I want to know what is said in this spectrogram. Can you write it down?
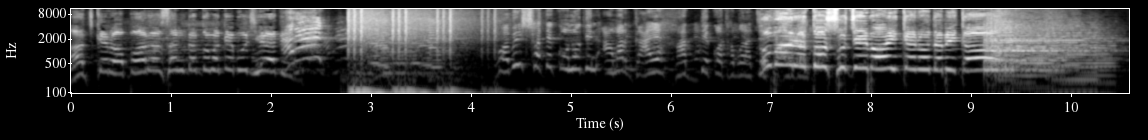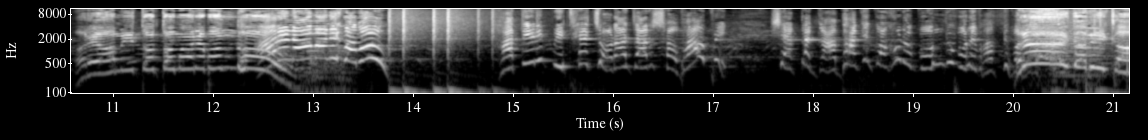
আজকের অপারেশনটা তোমাকে বুঝিয়ে দিই। ভবিষ্যতে কোনোদিন আমার গায়ে হাত দিয়ে কথা বলা। তোমার এত সুচি ভাই কেন দেবিকা? আরে আমি তো তোমার বন্ধু। আরে না মানিক বাবু! হাতির পিঠে চড়া যার স্বভাব সে একটা গাধাকে কখনো বন্ধু বলে ভাবতে পারে দেবিকা!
